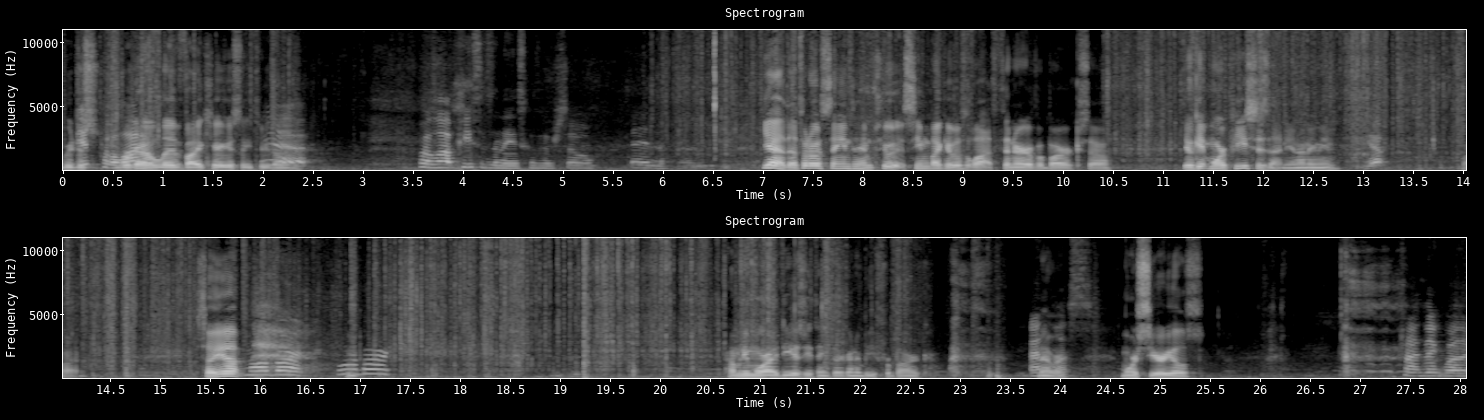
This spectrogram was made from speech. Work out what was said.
We're just we're gonna in- live vicariously through them. Put a lot of pieces in these because they're so thin. Yeah, that's what I was saying to him too. It seemed like it was a lot thinner of a bark, so you'll get more pieces then. You know what I mean? Yep. But, so yeah, More bark. More bark. how many more ideas do you think there are gonna be for bark? Never. Endless. More cereals? I'm trying to think whether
